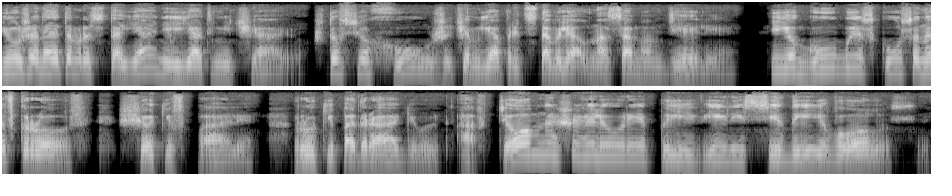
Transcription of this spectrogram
И уже на этом расстоянии я отмечаю, что все хуже, чем я представлял на самом деле. Ее губы искусаны в кровь, щеки впали, руки подрагивают, а в темной шевелюре появились седые волосы,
